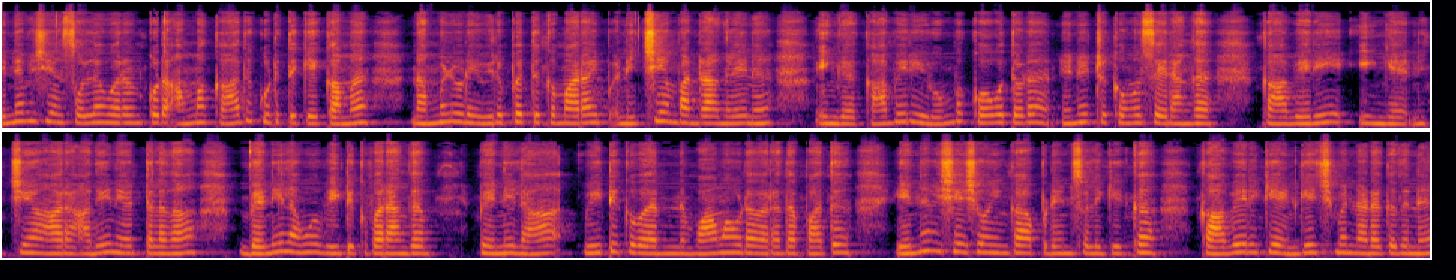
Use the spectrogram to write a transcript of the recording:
என்ன விஷயம் சொல்ல வரோன்னு கூட அம்மா காது கொடுத்து கேட்காம நம்மளுடைய விருப்பத்துக்கு மாறா இப்போ நிச்சயம் பண்றாங்களேன்னு இங்க காவேரி ரொம்ப கோவத்தோட நின்றுட்டு இருக்கவும் செய்றாங்க. காவேரி இங்க நிச்சயம் ஆற அதே நேரத்துல தான் வெண்ணிலாவும் வீட்டுக்கு வராங்க. வெண்ணிலா வீட்டுக்கு வர மாமாவோட வரதை பார்த்து என்ன விசேஷம் இங்க அப்படின்னு சொல்லி கேட்க காவேரிக்கு என்கேஜ்மெண்ட் நடக்குதுன்னு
